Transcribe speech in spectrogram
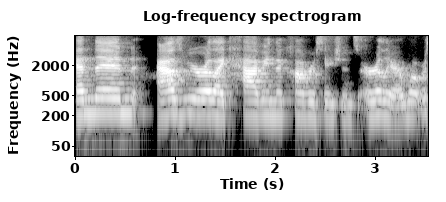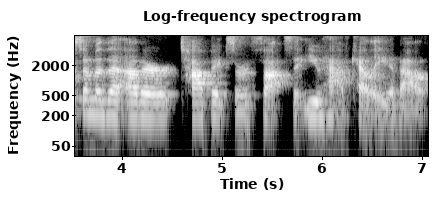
and then as we were like having the conversations earlier, what were some of the other topics or thoughts that you have, Kelly, about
